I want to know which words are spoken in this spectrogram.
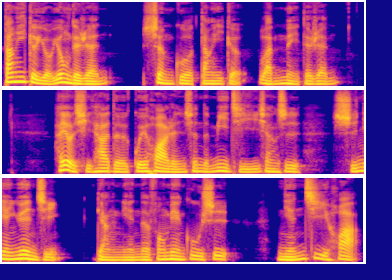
当一个有用的人，胜过当一个完美的人。还有其他的规划人生的秘籍，像是十年愿景、两年的封面故事、年计划、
